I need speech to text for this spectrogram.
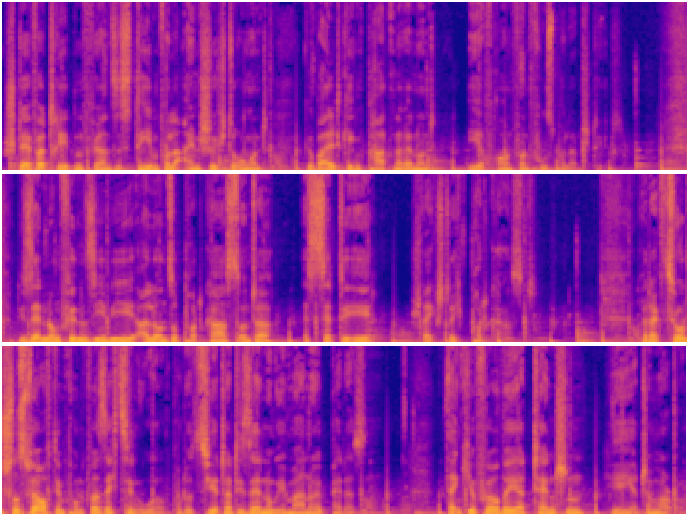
stellvertretend für ein System voller Einschüchterung und Gewalt gegen Partnerinnen und Ehefrauen von Fußballern steht. Die Sendung finden Sie wie alle unsere Podcasts unter sz.de-podcast. Redaktionsschluss für Auf dem Punkt war 16 Uhr. Produziert hat die Sendung Emanuel Pedersen. Thank you for the attention. Hear you tomorrow.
